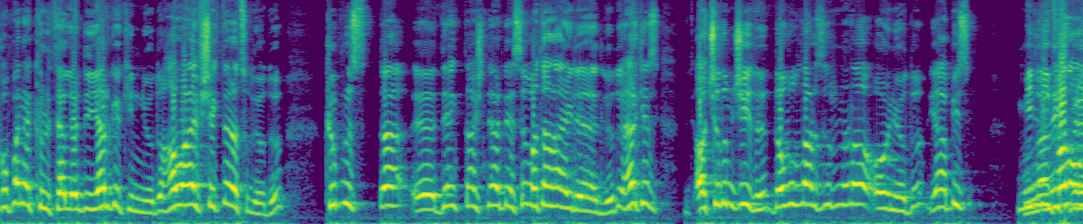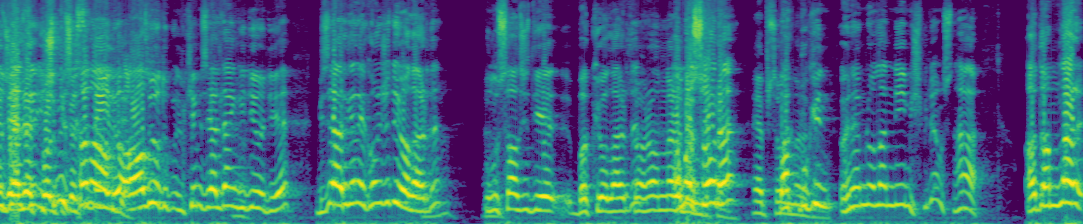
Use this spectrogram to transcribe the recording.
Kopenhag kriterleri diye yer gök inliyordu. Havai fişekler atılıyordu. Kıbrıs'ta e, Denktaş neredeyse vatan hainliğine ediliyordu. Herkes açılımcıydı. Davullar zırnına oynuyordu. Ya biz milli Bunların falan olacağız diye içimiz kan ağlıyor. Ağlıyorduk. Ülkemiz elden gidiyor diye. Bize Ergenekoncu diyorlardı. Ulusalcı diye bakıyorlardı. Sonra onlara Ama sonra. Hepsi bak bugün önemli olan neymiş biliyor musun? Ha adamlar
